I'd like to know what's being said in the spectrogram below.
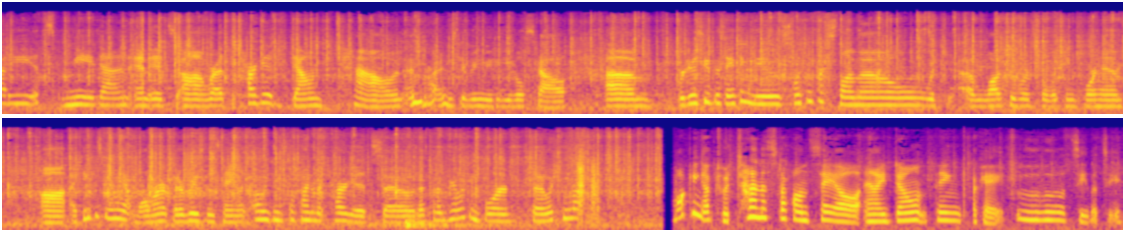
everybody, it's me again, and it's uh, we're at the Target downtown, and Brian's giving me the evil scowl. Um, we're gonna see if there's anything new. Still looking for Slo-Mo, which a lot of people are still looking for him. Uh, I think he's mainly at Walmart, but everybody's been saying like, oh, you can still find him at Target, so that's what I'm here looking for. So wish me luck. I'm walking up to a ton of stuff on sale, and I don't think. Okay, ooh, let's see, let's see.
